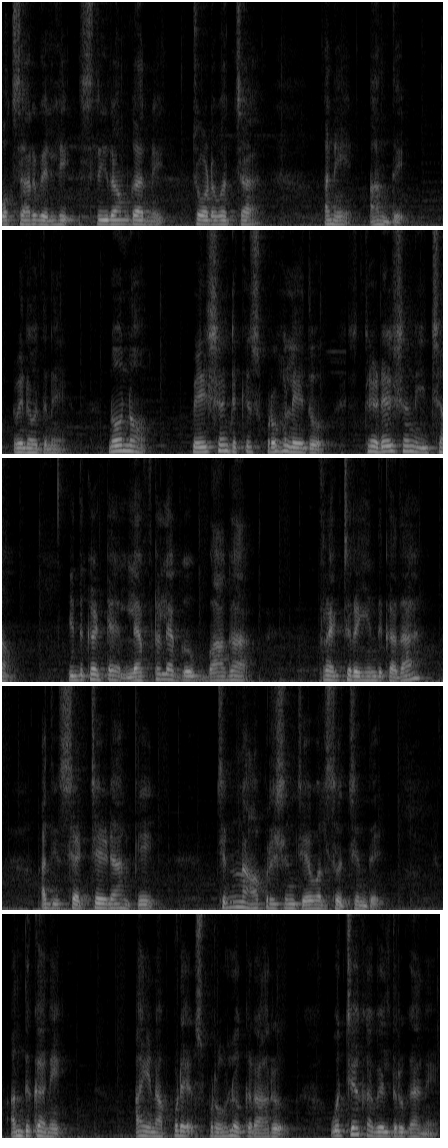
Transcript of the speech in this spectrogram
ఒకసారి వెళ్ళి శ్రీరామ్ గారిని చూడవచ్చా? అని అంది వినోదిని. నో నో పేషెంట్కి స్పృహ లేదు. స్టెడేషన్ ఇచ్చాం. ఎందుకంటే లెఫ్ట్ లెగ్ బాగా ఫ్రాక్చర్ అయ్యింది కదా. అది సెట్ చేయడానికి చిన్న ఆపరేషన్ చేయవలసి వచ్చింది. అందుకని ఆయన అప్పుడే స్పృహలోకి రారు. వచ్చాక వెళ్తురు కానీ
